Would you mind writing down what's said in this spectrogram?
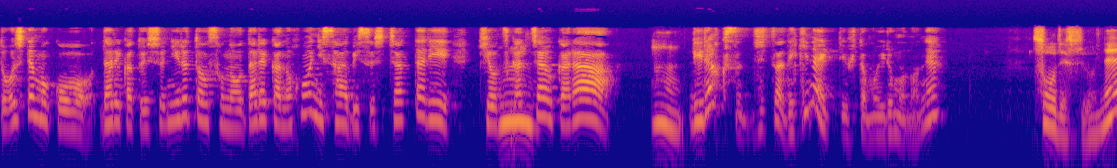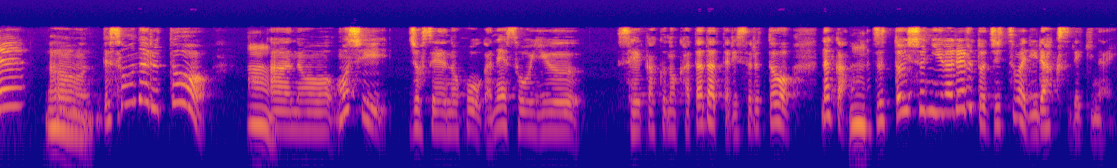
どうしてもこう誰かと一緒にいるとその誰かの方にサービスしちゃったり気を使っちゃうから、うん。リラックス実はできないっていう人もいるものね。そうですよね。ううん。んでそうなるとうん。あのもし女性の方がねそういう性格の方だったりするとなんかうん。ずっと一緒にいられると実はリラックスできない。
